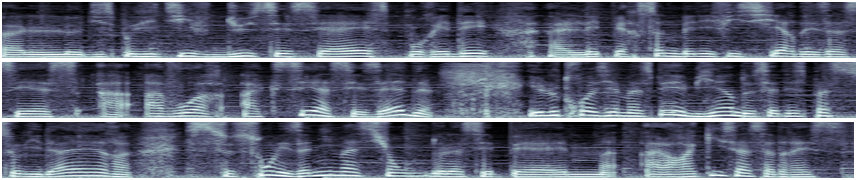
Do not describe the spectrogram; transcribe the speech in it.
le dispositif du CCAS pour aider les personnes bénéficiaires des ACS à avoir accès à ces aides. Et le troisième aspect eh bien, de cet espace solidaire, ce sont les animations de la CPM. Alors à qui ça s'adresse?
